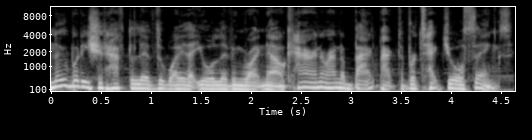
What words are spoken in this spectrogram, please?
Nobody should have to live the way that you're living right now, carrying around a backpack to protect your things.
